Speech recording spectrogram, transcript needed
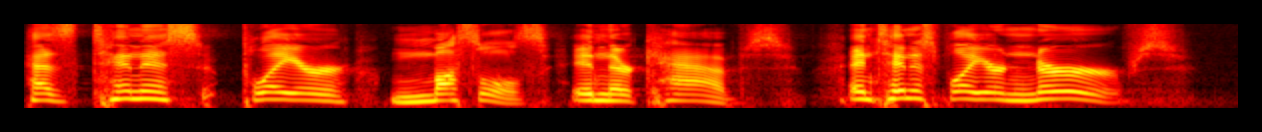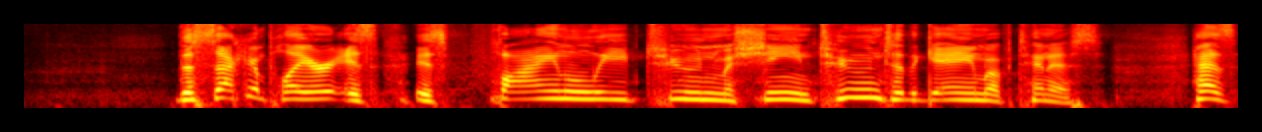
has tennis player muscles in their calves and tennis player nerves. The second player is, is finely tuned machine, tuned to the game of tennis has,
